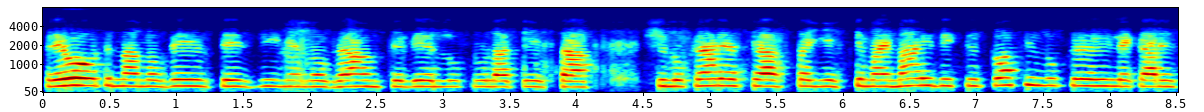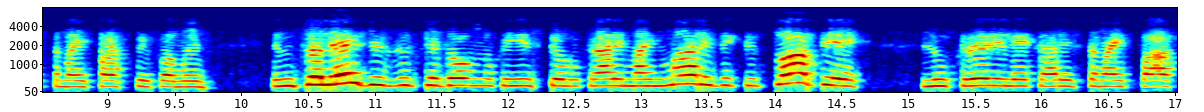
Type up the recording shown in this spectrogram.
preot manovelte zimenogrante de lucrul acesta și lucrarea aceasta este mai mare decât toate lucrările care se mai fac pe pământ. Înțelegeți, zice Domnul, că este o lucrare mai mare decât toate lucrările care se mai fac.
